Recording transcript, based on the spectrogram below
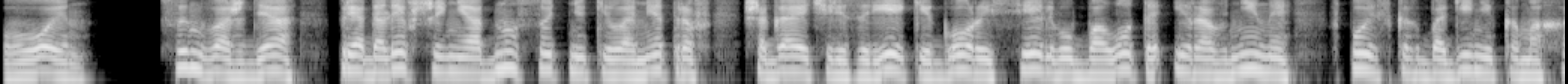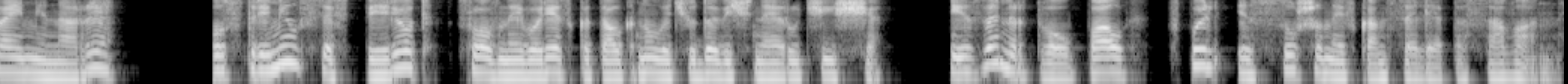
воин, сын вождя, преодолевший не одну сотню километров, шагая через реки, горы, сельву, болота и равнины в поисках богини Камахай Минаре, устремился вперед, словно его резко толкнуло чудовищное ручище, и замертво упал в пыль иссушенной в конце лета саванны.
